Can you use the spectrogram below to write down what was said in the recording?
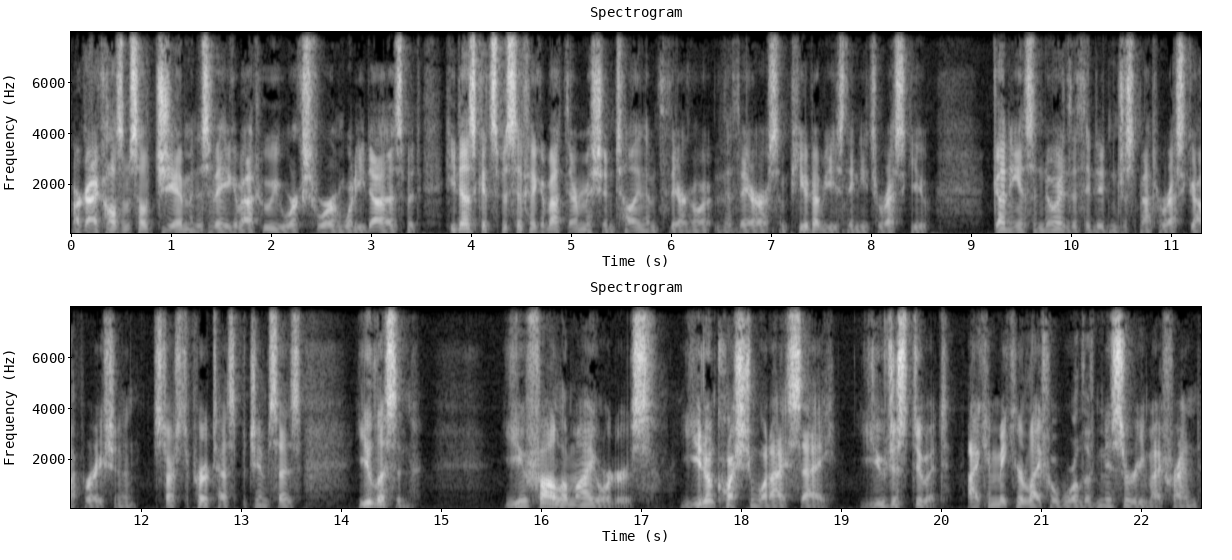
Our guy calls himself Jim and is vague about who he works for and what he does, but he does get specific about their mission, telling them that, that there are some POWs they need to rescue. Gunny is annoyed that they didn't just mount a rescue operation and starts to protest, but Jim says, You listen. You follow my orders. You don't question what I say. You just do it. I can make your life a world of misery, my friend.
